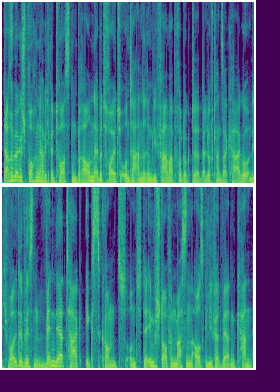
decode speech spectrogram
Darüber gesprochen habe ich mit Thorsten Braun. Er betreut unter anderem die Pharmaprodukte bei Lufthansa Cargo. Und ich wollte wissen, wenn der Tag X kommt und der Impfstoff in Massen ausgeliefert werden kann,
